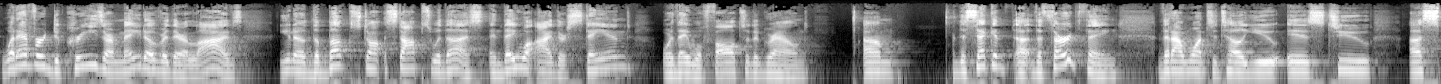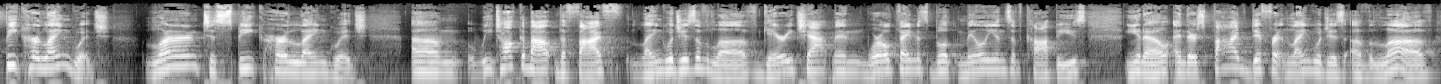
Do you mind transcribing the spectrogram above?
whatever decrees are made over their lives, you know, the buck st- stops with us and they will either stand or they will fall to the ground. Um, the second, uh, the third thing that I want to tell you is to uh, speak her language. Learn to speak her language. Um, we talk about the five languages of love. Gary Chapman, world famous book, millions of copies, you know, and there's five different languages of love.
